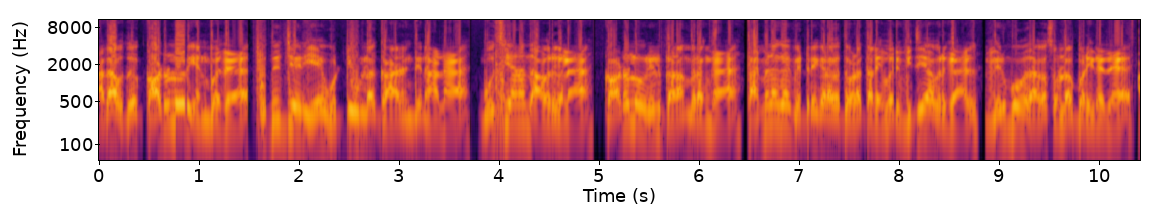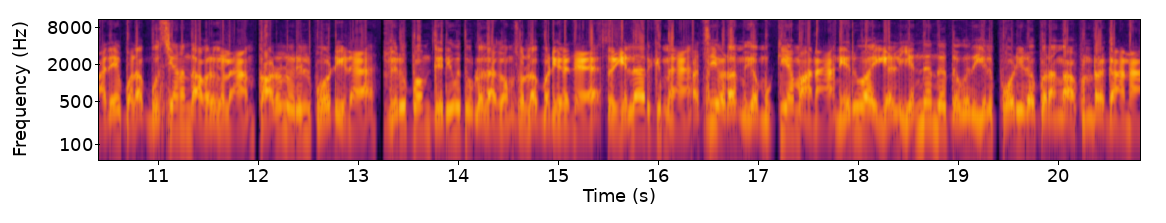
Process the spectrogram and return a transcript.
அதாவது கடலூர் என்பது புதுச்சேரியை ஒட்டியுள்ள காரணத்தினால புஷ்யானந்த் அவர்களை கடலூரில் கிளம்புறங்க தமிழக வெற்றி கழகத்தோட தலைவர் விஜய் அவர்கள் விரும்புவதாக சொல்லப்படுகிறது. அதே போல புஷ்யானந்த் அவர்களும் கடலூரில் போட்டியிட விருப்பம் தெரிவித்துள்ளதாகவும் சொல்லப்படுகிறது. எல்லாருக்குமே கட்சியோட மிக முக்கியமான நிர்வாகிகள் எந்தெந்த தொகுதியில் போட்டியிட போறாங்க அப்படின்றதுக்கான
